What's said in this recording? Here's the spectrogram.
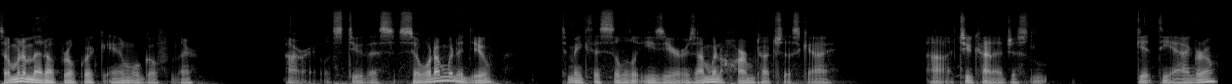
So I'm gonna met up real quick and we'll go from there. Alright, let's do this. So what I'm gonna do to make this a little easier is I'm gonna harm touch this guy uh, to kind of just get the aggro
